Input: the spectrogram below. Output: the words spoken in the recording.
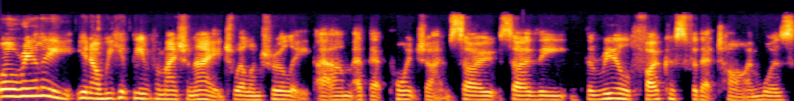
Well, really, you know, we hit the information age well and truly um, at that point, James. So so the the real focus for that time was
